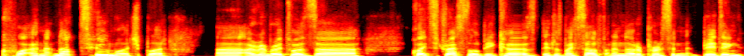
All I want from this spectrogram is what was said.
quite not, not too much, but uh, I remember it was uh, quite stressful because it was myself and another person bidding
